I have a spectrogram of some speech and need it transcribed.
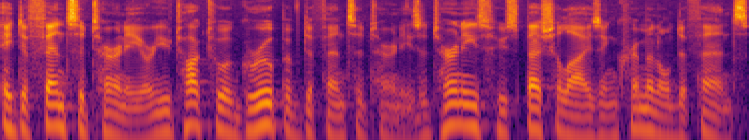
a defense attorney or you talk to a group of defense attorneys, attorneys who specialize in criminal defense,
